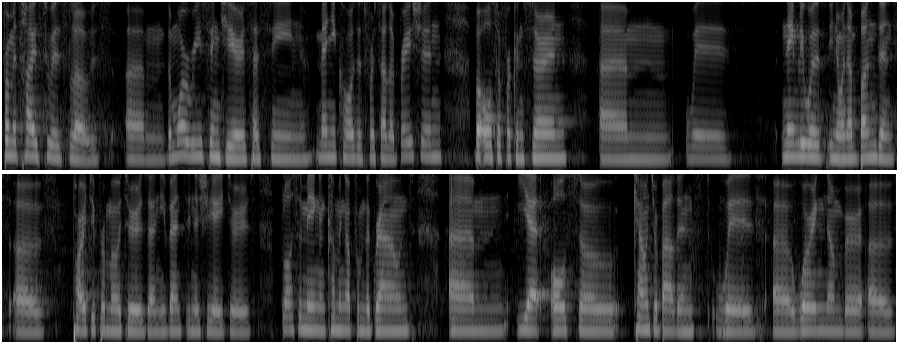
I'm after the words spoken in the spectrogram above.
from its highs to its lows. Um, the more recent years has seen many causes for celebration, but also for concern, um, with namely with you know an abundance of party promoters and event initiators blossoming and coming up from the ground, um, yet also counterbalanced with a worrying number of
